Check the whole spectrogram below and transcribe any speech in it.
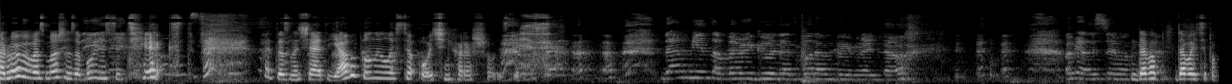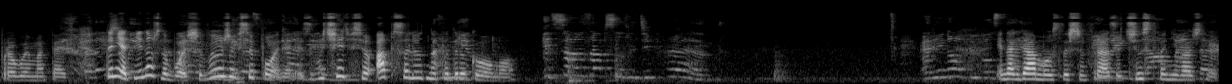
Порой вы, возможно, забудете текст. Это означает, я выполнила все очень хорошо здесь. Давай, давайте попробуем опять. Да нет, не нужно больше, вы уже все поняли. Звучит все абсолютно по-другому. Иногда мы услышим фразы «чувства не важны».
